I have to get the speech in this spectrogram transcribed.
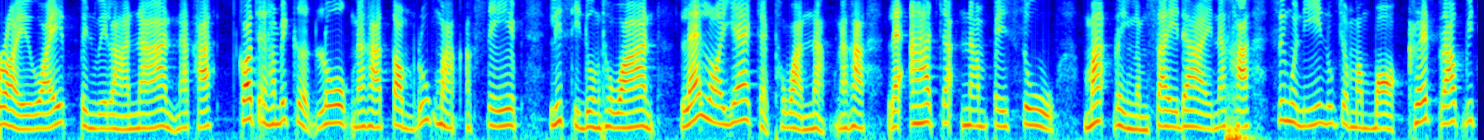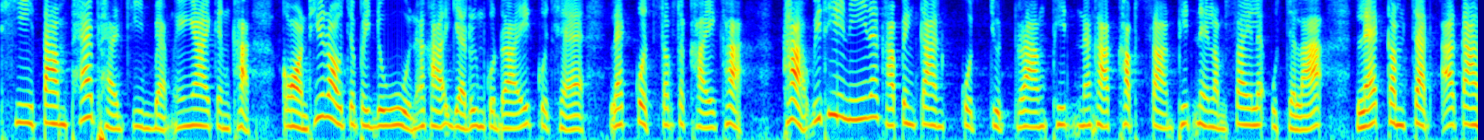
ปล่อยไว้เป็นเวลานานนะคะ ก็จะทำให้เกิดโรคนะคะ ต่อมลูกหมากอักเสบลิสีดวงทวารและรอยแยกจากทวารหนักนะคะ และอาจจะนำไปสู่มะเร็งลำไส้ได้นะคะ ซึ่งวันนี้นุกจะมาบอกเคล็ดลับวิธีตามแพทย์แผนจีนแบบง่าย ๆ กันค่ะ ก่อนที่เราจะไปดูนะคะ อย่าลืมกดไลค์กดแชร์ และกด Subscribe ค่ะ ค่ะ วิธีนี้นะคะเป็นการกดจุดร้างพิษนะคะ ขับสารพิษในลำไส้และอุจจาระ และกำจัดอาการ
